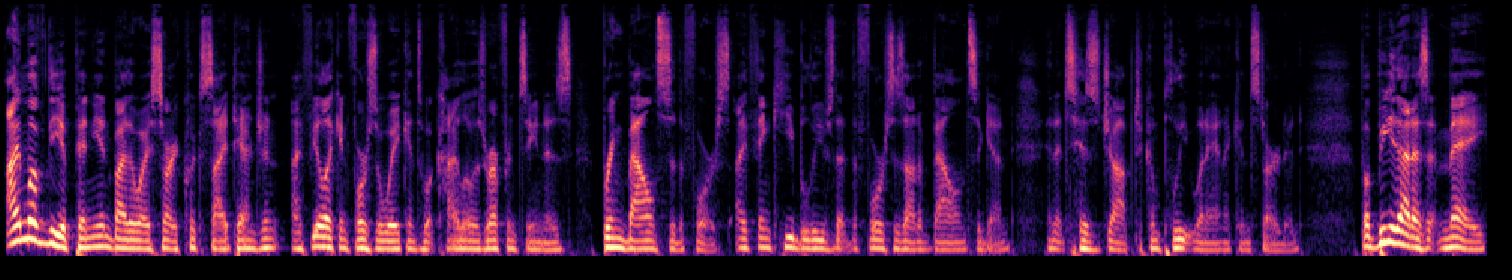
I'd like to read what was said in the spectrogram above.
I'm of the opinion, by the way, sorry, quick side tangent. I feel like in Force Awakens, what Kylo is referencing is bring balance to the Force. I think he believes that the Force is out of balance again, and it's his job to complete what Anakin started. But be that as it may,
